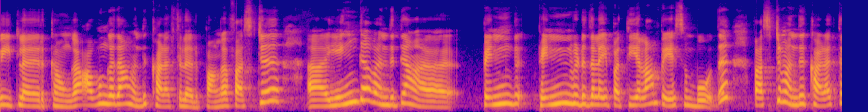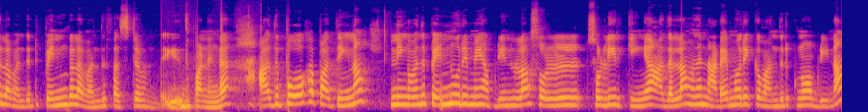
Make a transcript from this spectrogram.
வீட்டில் இருக்கவங்க அவங்க தான் வந்து களத்தில் இருப்பாங்க. ஃபஸ்ட்டு எங்கே வந்துட்டு பெண் பெண் விடுதலை பற்றியெல்லாம் பேசும்போது ஃபஸ்ட்டு வந்து களத்தில் வந்துட்டு பெண்களை வந்து ஃபஸ்ட்டு வந்து இது பண்ணுங்கள் அது போக பார்த்தீங்கன்னா நீங்கள் வந்து பெண் உரிமை அப்படின்லாம் சொல் சொல்லியிருக்கீங்க. அதெல்லாம் வந்து நடைமுறைக்கு வந்திருக்கணும் அப்படின்னா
